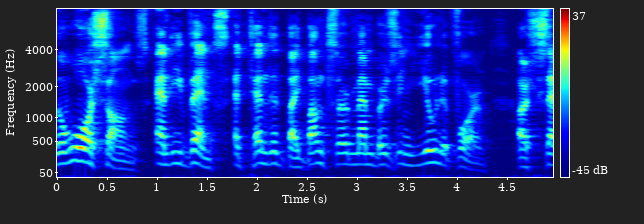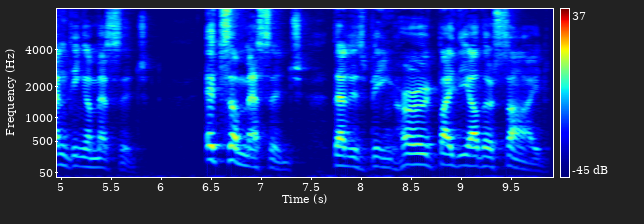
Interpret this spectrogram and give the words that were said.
The war songs and events attended by Banser members in uniform are sending a message. It's a message that is being heard by the other side.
